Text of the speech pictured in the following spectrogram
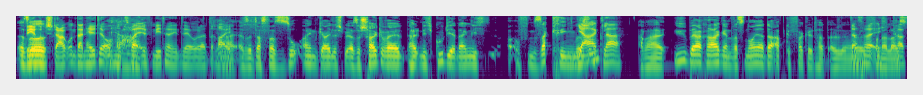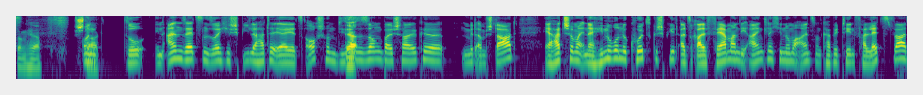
also, bärenstark. Und dann hält er auch noch zwei Elfmeter hinterher oder drei. also das war so ein geiles Spiel. Also Schalke war halt nicht gut, die hätten eigentlich auf den Sack kriegen müssen. Ja, klar. Aber überragend, was Neuer da abgefackelt hat, also Das war von der echt krass. Leistung her. Stark. So in Ansätzen, solche Spiele hatte er jetzt auch schon diese Ja. Saison bei Schalke mit am Start. Er hat schon mal in der Hinrunde kurz gespielt, als Ralf Fährmann, die eigentliche Nummer 1 und Kapitän, verletzt war.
